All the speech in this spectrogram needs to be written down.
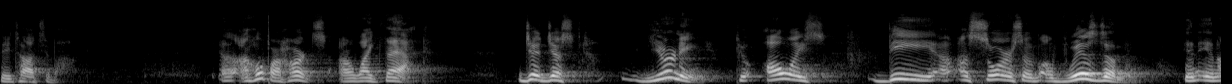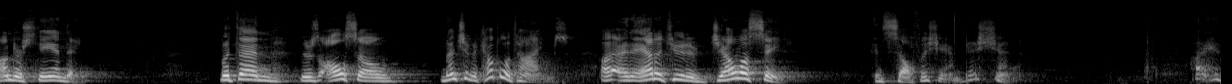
that he talks about. Uh, I hope our hearts are like that, just yearning to always be a source of, of wisdom and, and understanding. But then there's also mentioned a couple of times uh, an attitude of jealousy and selfish ambition. I,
